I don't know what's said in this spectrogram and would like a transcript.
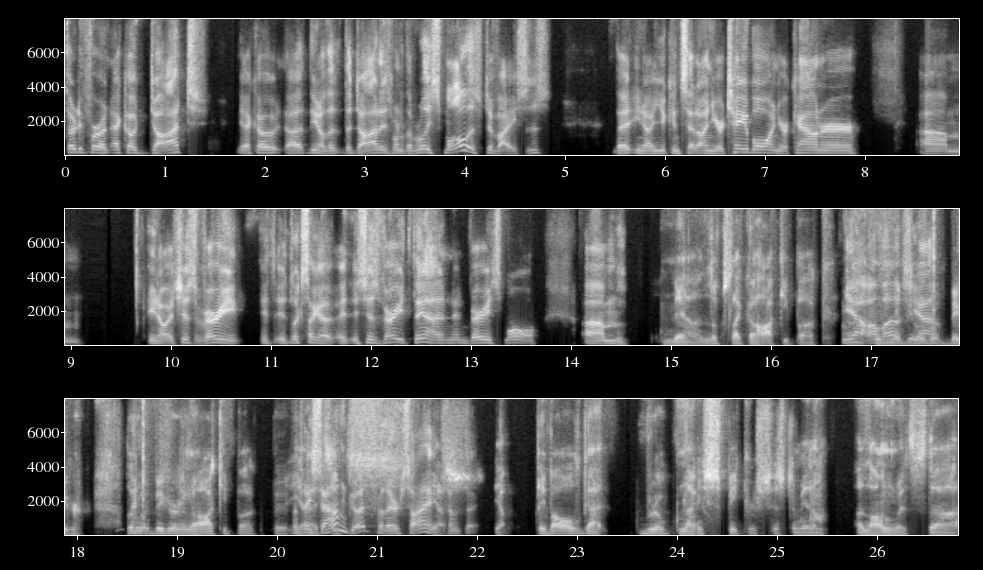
30 for an Echo Dot? The Echo, uh, you know, the, the Dot is one of the really smallest devices that you know you can set on your table, on your counter. Um, you know, it's just very, it, it looks like a, it's just very thin and very small. Um, yeah, it looks like a hockey puck. Yeah, uh, almost. Maybe a yeah. little bit bigger, a little bit bigger than a hockey puck. But, but yeah, they sound it's, good for their size, yes, don't they? Yep. They've all got real nice speaker system in them, along with uh,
